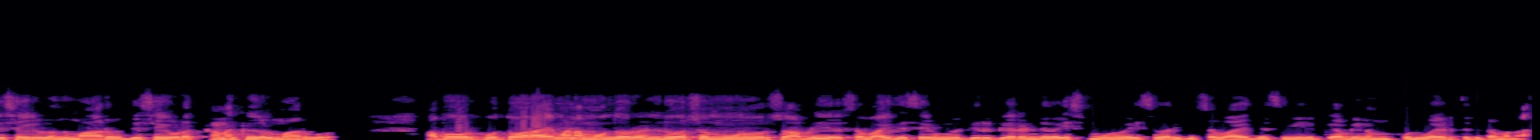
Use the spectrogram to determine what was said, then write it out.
திசைகள் வந்து மாறும். திசையோட கணக்குகள் மாறுவோம். அப்போ ஒரு இப்போ தோராயமா நம்ம வந்து ஒரு ரெண்டு வருஷம் மூணு வருஷம் அப்படியே செவ்வாய் திசை உங்களுக்கு இருக்கு. ரெண்டு வயசு மூணு வயசு வரைக்கும் செவ்வாய் திசை இருக்கு அப்படின்னு நம்ம பொதுவா எடுத்துக்கிட்டோம்னா.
